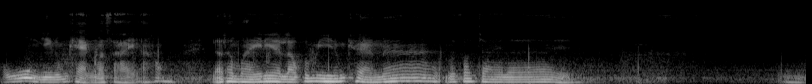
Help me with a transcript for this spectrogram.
โอ้ยิงน้ำแข็งมาใส่ เอ้า แล้วทำไมเนี่ย เราก็มีน้ำแข็งนะ ไม่เข้าใจเลยอืม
